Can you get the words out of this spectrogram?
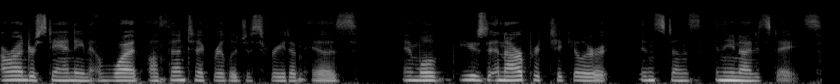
our understanding of what authentic religious freedom is. And we'll use in our particular instance in the United States.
